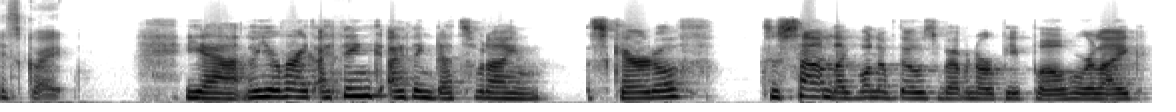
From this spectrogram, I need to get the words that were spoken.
is great. Yeah, no, you're right. I think I think that's what I'm scared of. To sound like one of those webinar people who are like,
